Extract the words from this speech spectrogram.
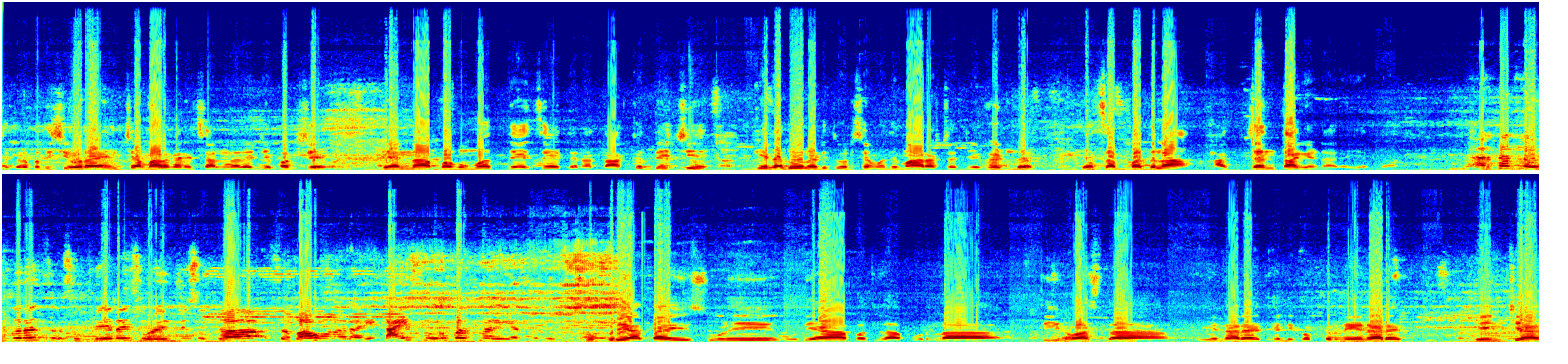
छत्रपती शिवरायांच्या मार्गाने चालणारे जे पक्ष आहे त्यांना बहुमत द्यायचं आहे त्यांना ताकद द्यायची आहे. गेल्या दोन अडीच वर्षामध्ये महाराष्ट्रात जे घडलं त्याचा बदला हा जनता घेणार आहे यंदा. अर्थात लवकरच सुप्रियाताई सुळेंची सुद्धा सभा होणार आहे. काय स्वरूप असणार आहे या सभेत सुप्रियाताई सुळे उद्या बदलापूरला तीन वाजता येणार आहेत हेलिकॉप्टरने येणार आहेत. त्यांच्या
